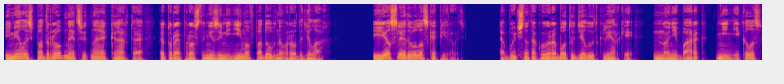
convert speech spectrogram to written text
имелась подробная цветная карта, которая просто незаменима в подобного рода делах. Ее следовало скопировать. Обычно такую работу делают клерки, но ни Барак, ни Николас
